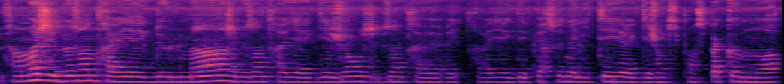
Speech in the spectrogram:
Enfin, moi, j'ai besoin de travailler avec de l'humain, j'ai besoin de travailler avec des gens, j'ai besoin de travailler avec, travailler avec des personnalités, avec des gens qui pensent pas comme moi.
